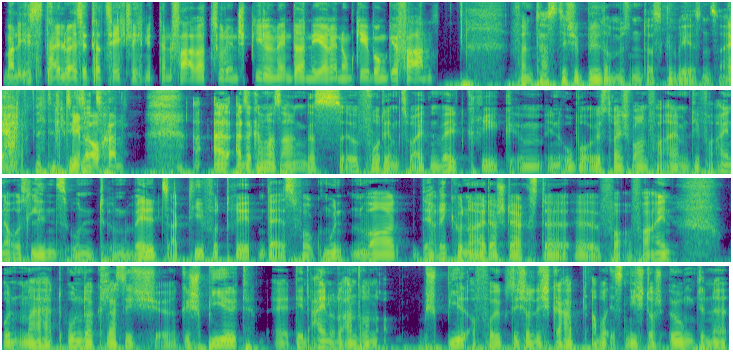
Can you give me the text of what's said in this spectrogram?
Man ist teilweise tatsächlich mit dem Fahrrad zu den Spielen in der näheren Umgebung gefahren. Fantastische Bilder müssen das gewesen sein. Ja, nehme auch an. Also kann man sagen, dass äh, vor dem Zweiten Weltkrieg in Oberösterreich waren vor allem die Vereine aus Linz und, und Welz aktiv vertreten. Der SV Gmunden war der regional der stärkste äh, Verein und man hat unterklassig äh, gespielt, den ein oder anderen Spielerfolg sicherlich gehabt, aber ist nicht durch irgendeine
